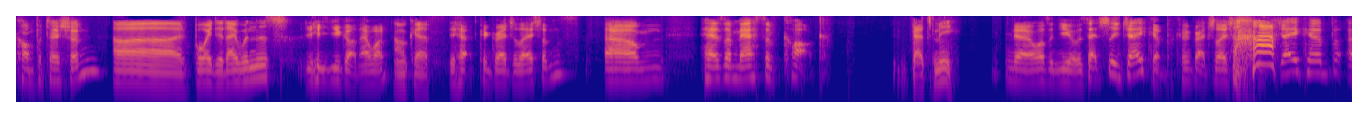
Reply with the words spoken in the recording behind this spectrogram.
competition. uh, boy, did I win this? You, you got that one. Okay, Yeah, congratulations. Um, has a massive cock. that's me. No, it wasn't you. It was actually Jacob. Congratulations, Jacob, uh,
